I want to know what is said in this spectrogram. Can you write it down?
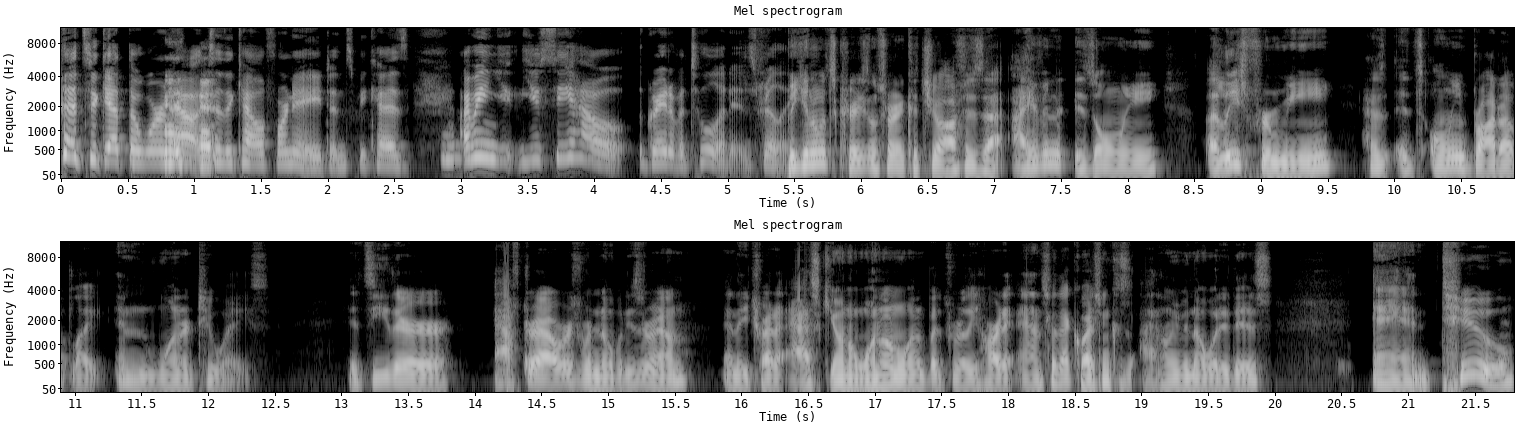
to get the word out to the California agents because I mean you, you see how great of a tool it is, really. But you know what's crazy? I'm sorry to cut you off. Is that Ivan is only, at least for me, has it's only brought up like in one or two ways. It's either after hours where nobody's around and they try to ask you on a one-on-one, but it's really hard to answer that question because I don't even know what it is. And two,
